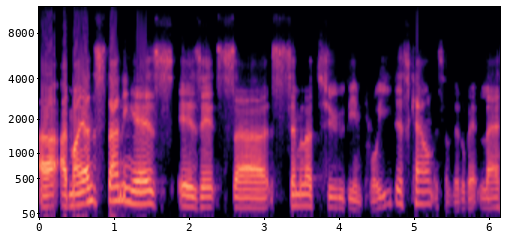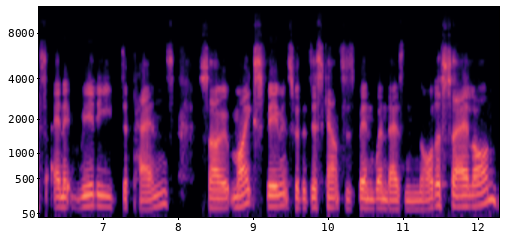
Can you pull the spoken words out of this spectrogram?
Uh, my understanding is, is it's uh, similar to the employee discount. It's a little bit less, and it really depends. So my experience with the discounts has been when there's not a sale on,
